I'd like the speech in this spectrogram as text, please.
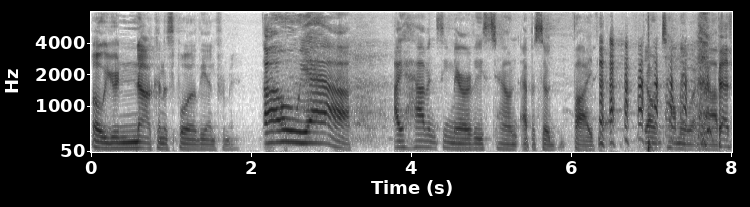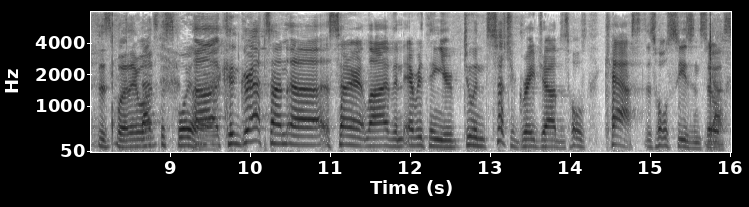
Oh, you're not gonna spoil the end for me. Oh yeah. I haven't seen Mare of Easttown episode five yet. Don't tell me what happened. That's the spoiler one. That's the spoiler. Uh, congrats on uh, Saturday Night Live and everything. You're doing such a great job. This whole cast, this whole season. So yes,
